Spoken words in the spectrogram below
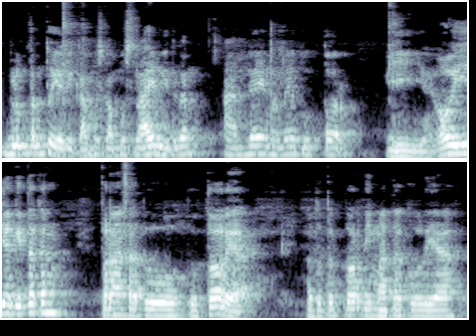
belum tentu ya di kampus-kampus lain gitu kan ada yang namanya tutor. Iya. Oh iya kita kan pernah satu tutor ya. Satu tutor di mata kuliah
